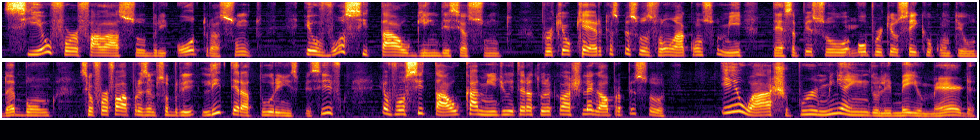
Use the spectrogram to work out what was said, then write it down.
Se eu for falar sobre outro assunto, eu vou citar alguém desse assunto, porque eu quero que as pessoas vão lá consumir dessa pessoa, Uhum. ou porque eu sei que o conteúdo é bom. Se eu for falar, por exemplo, sobre literatura em específico, eu vou citar o caminho de literatura que eu acho legal pra pessoa. Eu acho, por minha índole meio merda,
